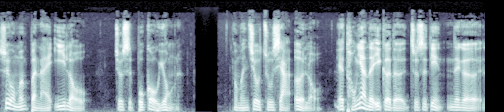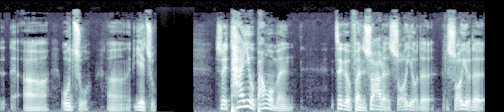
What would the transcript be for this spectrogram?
所以我们本来一楼就是不够用了，我们就租下二楼，也同样的一个的，就是店那个呃屋主呃业主，所以他又帮我们这个粉刷了所有的所有的，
